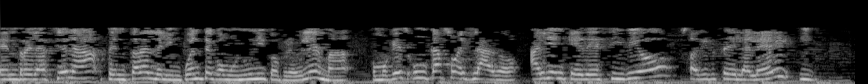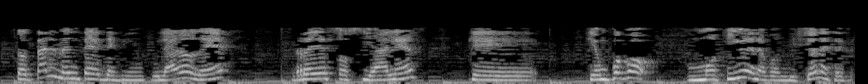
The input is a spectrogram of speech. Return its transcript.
en relación a pensar al delincuente como un único problema, como que es un caso aislado, alguien que decidió salirse de la ley y totalmente desvinculado de redes sociales que, que un poco motiven o condicionen ese,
